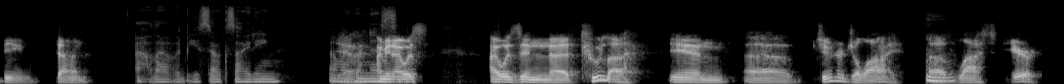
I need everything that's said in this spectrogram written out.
being done. Oh, that would be so exciting! Oh yeah. I mean, I was I was in uh, Tula in uh, June or July mm-hmm. of last year.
